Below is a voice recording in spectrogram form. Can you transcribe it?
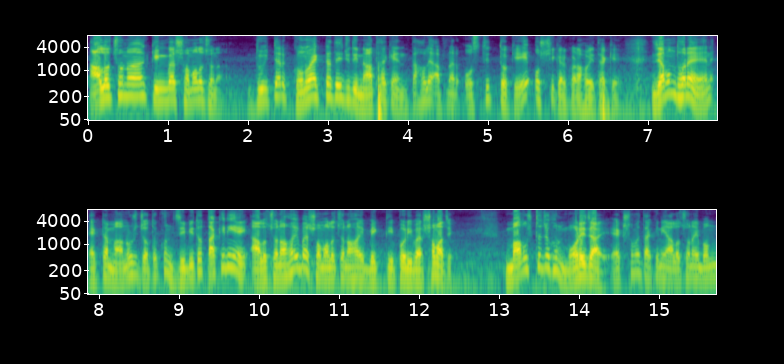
আলোচনা কিংবা সমালোচনা দুইটার কোনো একটাতে যদি না থাকেন, তাহলে আপনার অস্তিত্বকে অস্বীকার করা হয়ে থাকে। যেমন ধরেন, একটা মানুষ যতক্ষণ জীবিত, তাকে নিয়ে আলোচনা হয় বা সমালোচনা হয় ব্যক্তি, পরিবার, সমাজে। মানুষটা যখন মরে যায়, একসময় তাকে নিয়ে আলোচনায় বন্ধ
